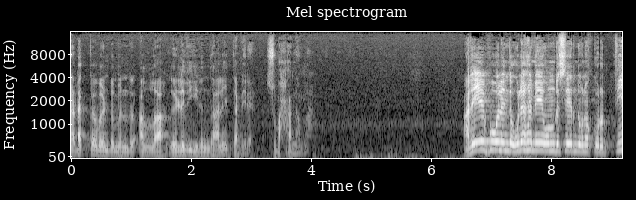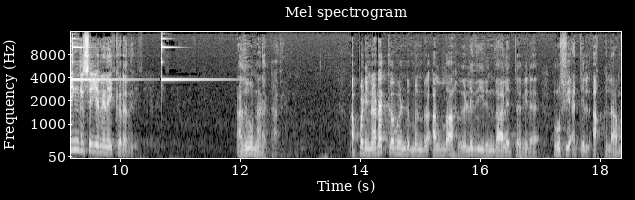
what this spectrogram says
நடக்க வேண்டும் என்று அல்லாஹ் எழுதியிருந்தாலே தவிர சுபஹான் அல்லாஹ் அதே போல இந்த உலகமே ஒன்று சேர்ந்து உனக்கு ஒரு தீங்கு செய்ய நினைக்கிறது. அதுவும் நடக்காது. அப்படி நடக்க வேண்டும் என்று அல்லாஹ் எழுதியிருந்தாலே தவிர ருஃபியத்தில் அக்லாம்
